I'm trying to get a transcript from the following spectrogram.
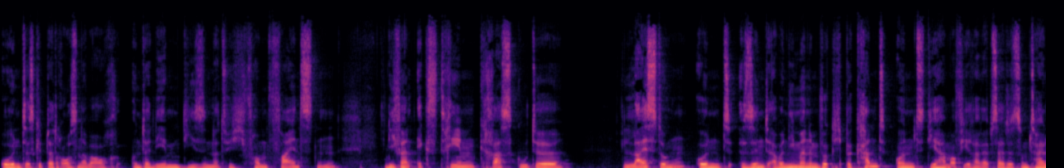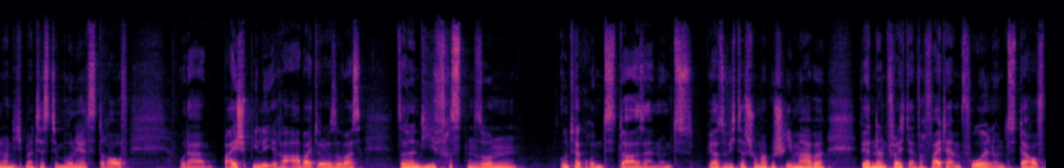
und es gibt da draußen aber auch Unternehmen, die sind natürlich vom Feinsten, liefern extrem krass gute Leistungen und sind aber niemandem wirklich bekannt und die haben auf ihrer Webseite zum Teil noch nicht mal Testimonials drauf oder Beispiele ihrer Arbeit oder sowas, sondern die fristen so ein Untergrunddasein. Und ja, so wie ich das schon mal beschrieben habe, werden dann vielleicht einfach weiterempfohlen und darauf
